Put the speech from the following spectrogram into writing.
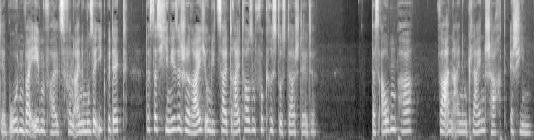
Der Boden war ebenfalls von einem Mosaik bedeckt, das das chinesische Reich um die Zeit 3000 vor Christus darstellte. Das Augenpaar war an einem kleinen Schacht erschienen.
